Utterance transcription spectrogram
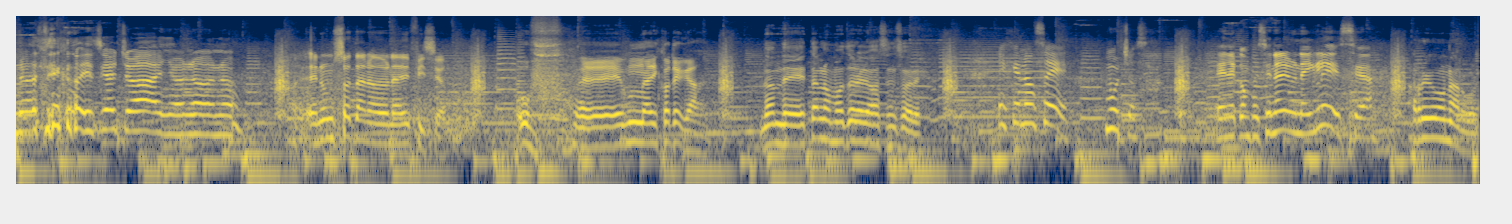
No tengo 18 años, no, no. En un sótano de un edificio. Uf, eh, una discoteca. Donde están los motores de los ascensores. Es que no sé, muchos. En el confesionario de una iglesia. Arriba de un árbol.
